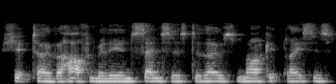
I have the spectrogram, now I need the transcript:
shipped over half a million sensors to those marketplaces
